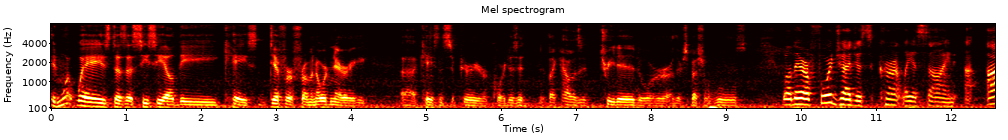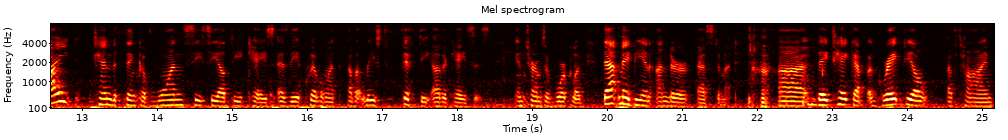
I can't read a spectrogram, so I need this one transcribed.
in what ways does a CCLD case differ from an ordinary uh, case in Superior Court? Is it like how is it treated, or are there special rules? Well, there are four judges currently assigned. I- I tend to think of one CCLD case as the equivalent of at least 50 other cases in terms of workload. That may be an underestimate. Uh, They take up a great deal of time,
